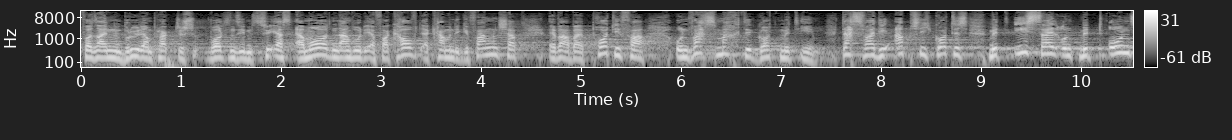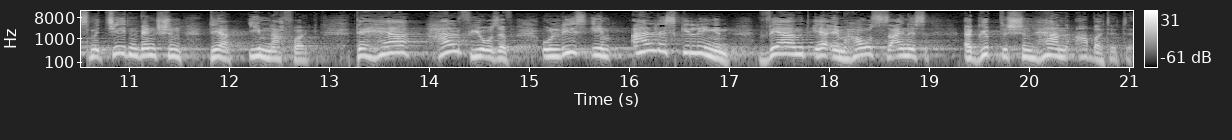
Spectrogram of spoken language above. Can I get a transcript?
von seinen Brüdern praktisch, wollten sie ihn zuerst ermorden, dann wurde er verkauft, er kam in die Gefangenschaft, er war bei Potiphar. Und was machte Gott mit ihm? Das war die Absicht Gottes mit Israel und mit uns, mit jedem Menschen, der ihm nachfolgt. Der Herr half Josef und ließ ihm alles gelingen, während er im Haus seines ägyptischen Herrn arbeitete.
